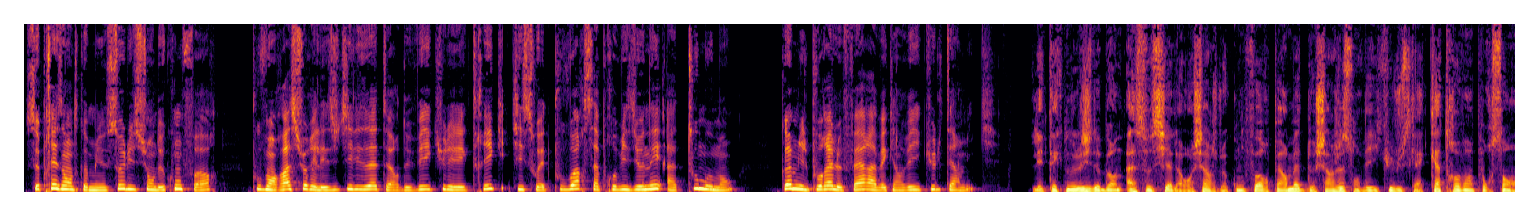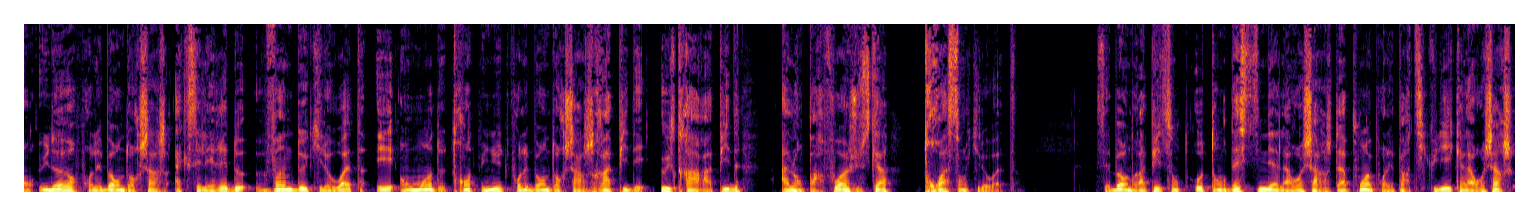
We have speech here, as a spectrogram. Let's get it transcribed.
se présente comme une solution de confort pouvant rassurer les utilisateurs de véhicules électriques qui souhaitent pouvoir s'approvisionner à tout moment comme il pourrait le faire avec un véhicule thermique. Les technologies de bornes associées à la recharge de confort permettent de charger son véhicule jusqu'à 80% en une heure pour les bornes de recharge accélérées de 22 kW et en moins de 30 minutes pour les bornes de recharge rapide et ultra rapide allant parfois jusqu'à 300 kW. Ces bornes rapides sont autant destinées à la recharge d'appoint pour les particuliers qu'à la recharge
